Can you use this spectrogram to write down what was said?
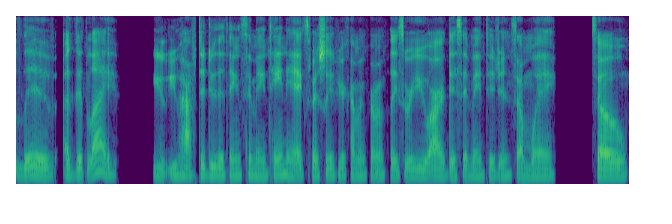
live a good life. You you have to do the things to maintain it, especially if you're coming from a place where you are disadvantaged in some way. So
